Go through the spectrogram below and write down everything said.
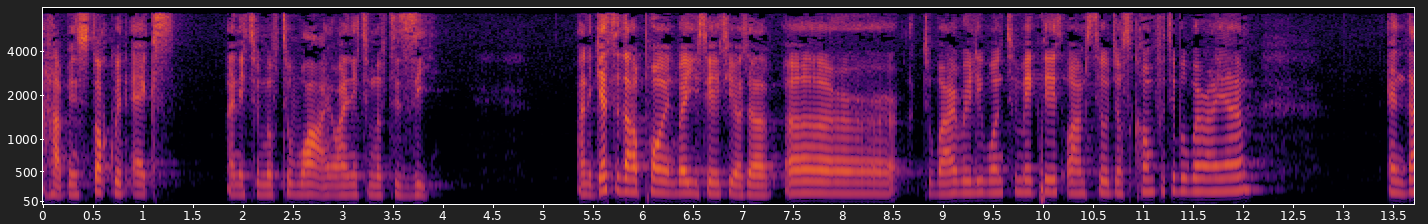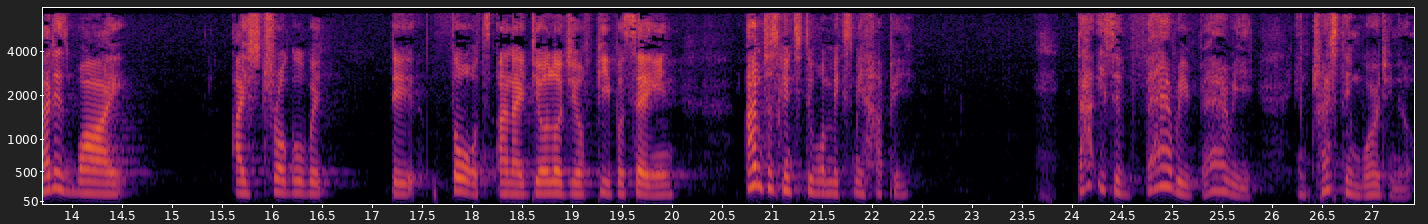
I have been stuck with X, I need to move to Y, or I need to move to Z. And it gets to that point where you say to yourself, uh, do I really want to make this, or I'm still just comfortable where I am? And that is why I struggle with the thoughts and ideology of people saying, I'm just going to do what makes me happy. That is a very, very interesting word, you know.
